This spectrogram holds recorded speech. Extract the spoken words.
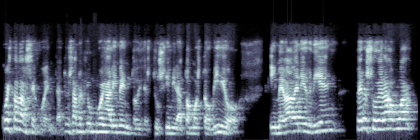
cuesta darse cuenta. Tú sabes que un buen alimento, dices tú, sí, mira, tomo esto bio y me va a venir bien, pero eso del agua,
